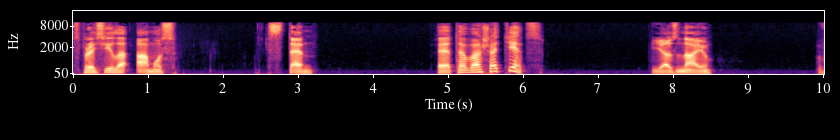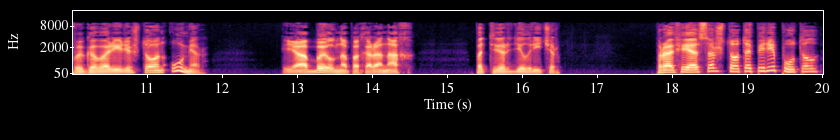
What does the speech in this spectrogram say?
спросила Амос. «Стэн». «Это ваш отец?» «Я знаю». «Вы говорили, что он умер». «Я был на похоронах», — подтвердил Ричард. «Профессор что-то перепутал»,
